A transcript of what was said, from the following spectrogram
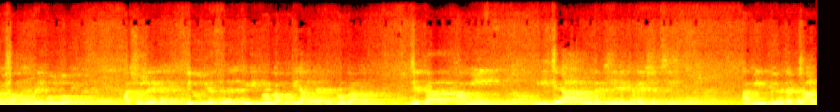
আমি সংক্ষেপেই বলব, আসলে ডিউডিএস এর এই প্রোগ্রামটি এমন একটি প্রোগ্রাম যেটা আমি নিজে আগ্রহ দেখিয়ে এখানে এসেছি। আমি দু হাজার চার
